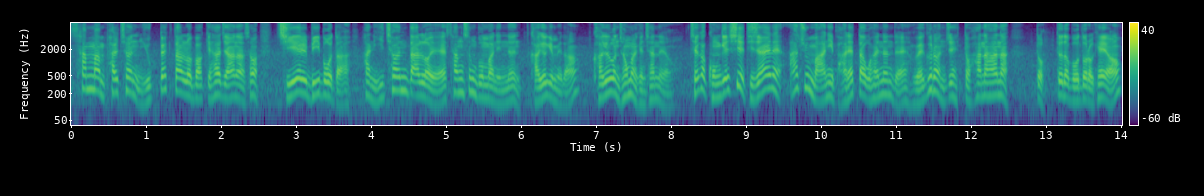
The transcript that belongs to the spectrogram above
38,600달러 밖에 하지 않아서 GLB보다 한 2,000달러의 상승분만 있는 가격입니다. 가격은 정말 괜찮네요. 제가 공개 시에 디자인에 아주 많이 반했다고 했는데 왜 그런지 또 하나하나 또 뜯어보도록 해요.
